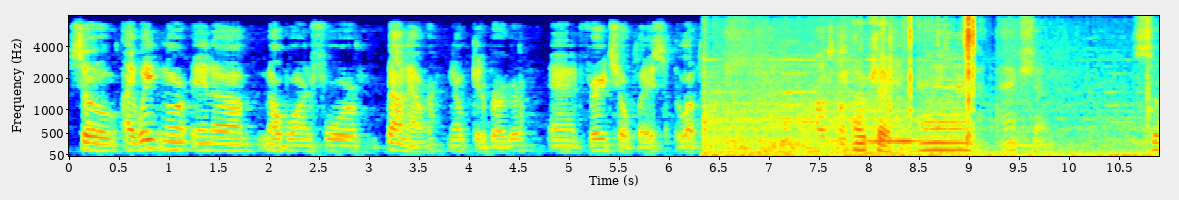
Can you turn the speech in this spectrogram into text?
So I wait in, in uh, Melbourne for about an hour, you know, get a burger, and very chill place. I loved it. Okay, and action. So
